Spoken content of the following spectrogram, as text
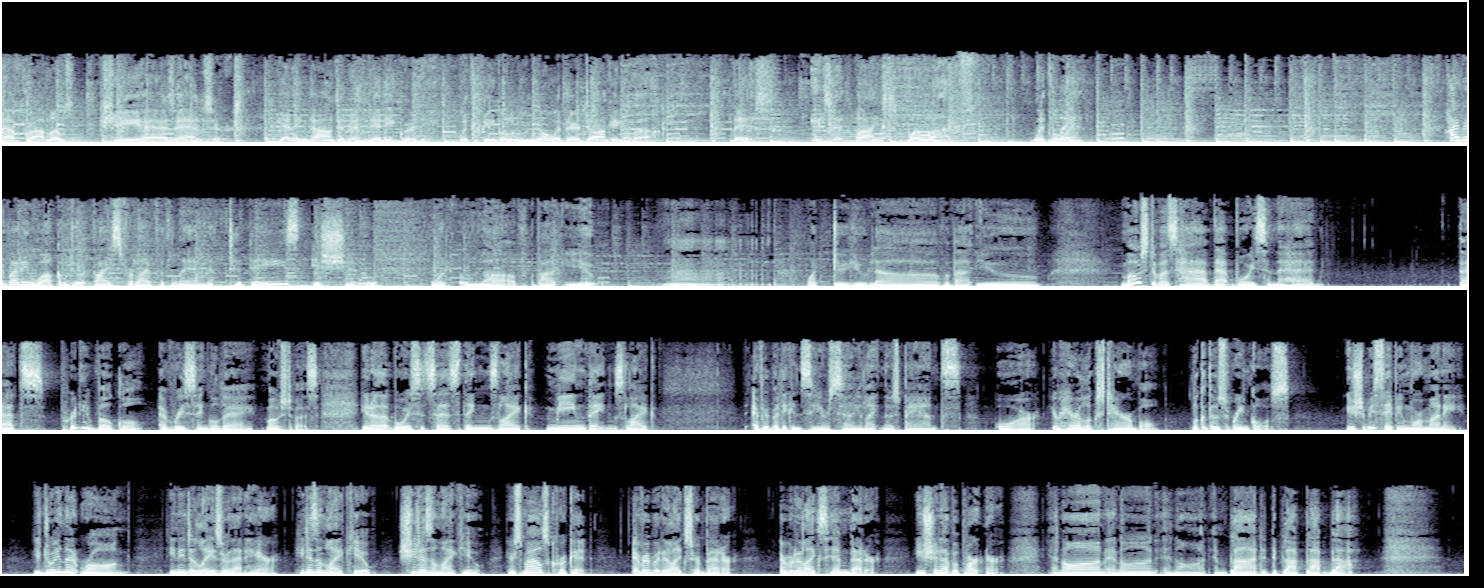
have problems, she has answers. Getting down to the nitty gritty with people who know what they're talking about. This is Advice for Life with Lynn. Hi, everybody. Welcome to Advice for Life with Lynn. Today's issue What do you love about you? Hmm. What do you love about you? Most of us have that voice in the head that's pretty vocal every single day. Most of us. You know, that voice that says things like mean things like, everybody can see your cellulite in those pants or your hair looks terrible. Look at those wrinkles. You should be saving more money. You're doing that wrong. You need to laser that hair. He doesn't like you. She doesn't like you. Your smile's crooked. Everybody likes her better. Everybody likes him better. You should have a partner. And on and on and on and blah, blah, blah, blah.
